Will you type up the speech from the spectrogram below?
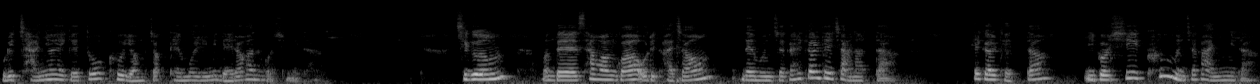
우리 자녀에게도 그 영적 대물림이 내려가는 것입니다. 지금 내 상황과 우리 가정, 내 문제가 해결되지 않았다. 해결됐다. 이것이 큰 문제가 아닙니다.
